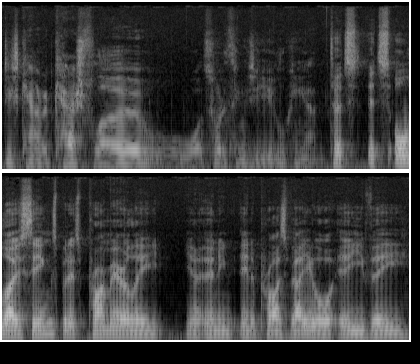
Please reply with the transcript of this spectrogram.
discounted cash flow? What sort of things are you looking at? So it's it's all those things, but it's primarily you know earning enterprise value or EV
